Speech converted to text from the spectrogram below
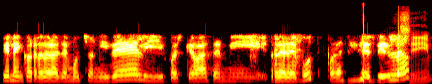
vienen corredoras de mucho nivel y pues que va a ser mi redebut, por así decirlo. Sí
